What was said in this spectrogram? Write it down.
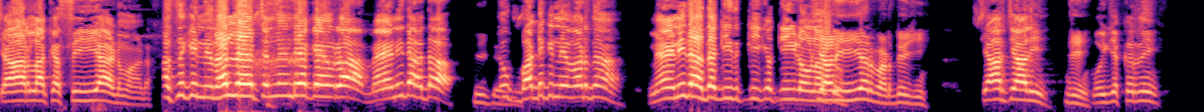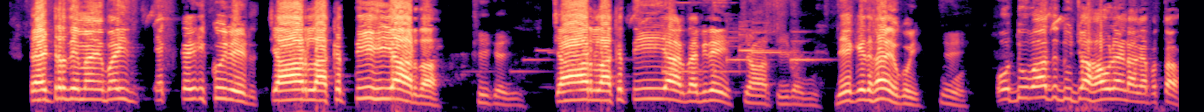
4 ਲੱਖ 80 ਹਜ਼ਾਰ ਡਿਮਾਂਡ ਅਸ ਕਿੰਨੇ ਦਾ? ਲੈ ਚੱਲਣ ਡਿਆ ਕੈਮਰਾ ਮੈਂ ਨਹੀਂ ਦੱਸਦਾ। ਠੀਕ ਹੈ ਤੂੰ ਵੱਢ ਕਿੰਨੇ ਵੜਦਾ ਮੈਂ ਨਹੀਂ ਦੱਸਦਾ ਕੀ ਕੀ ਕੀ ਡਾਉਣਾ 40000 ਵੜ ਦਿਓ ਜੀ। 440 ਜੀ। ਕੋਈ ਚੱਕਰ ਨਹੀਂ। ਟਰੈਕਟਰ ਦੇ ਮੈਂ ਬਾਈ ਇੱਕ ਇੱਕੋ ਹੀ ਰੇਟ 4 ਲੱਖ 30 ਹਜ਼ਾਰ ਦਾ। ਠੀਕ ਹੈ ਜੀ। 4 ਲੱਖ 30 ਹਜ਼ਾਰ ਦਾ ਵੀਰੇ। 430 ਦਾ ਜੀ। ਦੇ ਕੇ ਦਿਖਾਇਓ ਕੋਈ। ਜੀ। ਉਦੋਂ ਬਾਅਦ ਦੂਜਾ ਹਾਉਲੈਂਡ ਆ ਗਿਆ ਪੱਤਾ।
